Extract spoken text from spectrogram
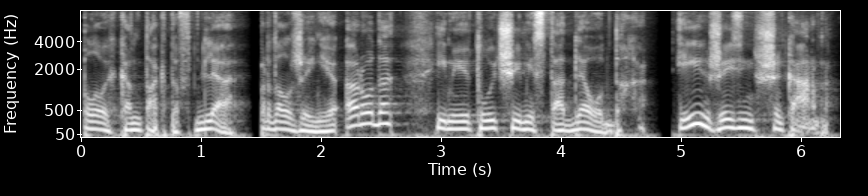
половых контактов для продолжения рода, имеют лучшие места для отдыха. И их жизнь шикарна.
